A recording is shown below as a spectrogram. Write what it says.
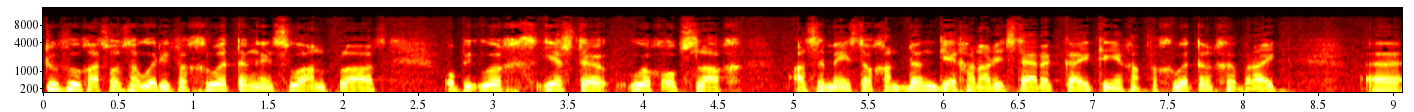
toevoeg as ons nou oor die vergroting en so aanplaas op die oog eerste oogopslag as 'n mens nou gaan dink jy gaan na die sterre kyk en jy gaan vergroting gebruik uh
